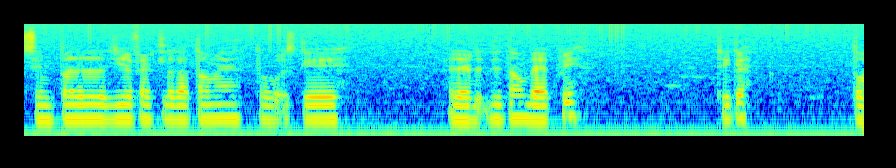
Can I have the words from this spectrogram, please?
सिंपल ये इफ़ेक्ट लगाता हूँ मैं तो इसके रेड देता हूँ बैक पे। ठीक है? तो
